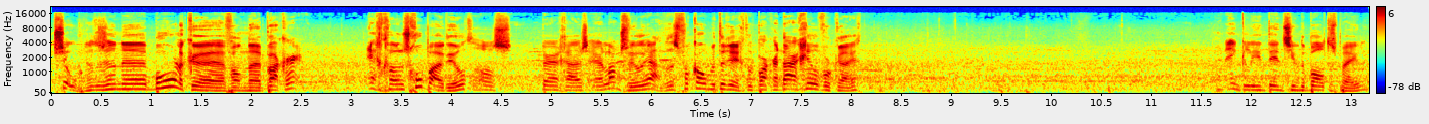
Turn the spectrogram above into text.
Zo, dat is een uh, behoorlijke van uh, Bakker. Echt gewoon een schop uitdeelt als Berghuis er langs wil. Ja, dat is voorkomen terecht dat Bakker daar geel voor krijgt. Geen enkele intentie om de bal te spelen.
